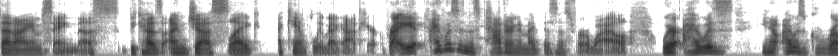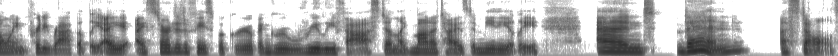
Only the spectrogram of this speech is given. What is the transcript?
that I am saying this because I'm just like, I can't believe I got here. Right. I was in this pattern in my business for a while where I was, you know, I was growing pretty rapidly. I I started a Facebook group and grew really fast and like monetized immediately. And then I stalled.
